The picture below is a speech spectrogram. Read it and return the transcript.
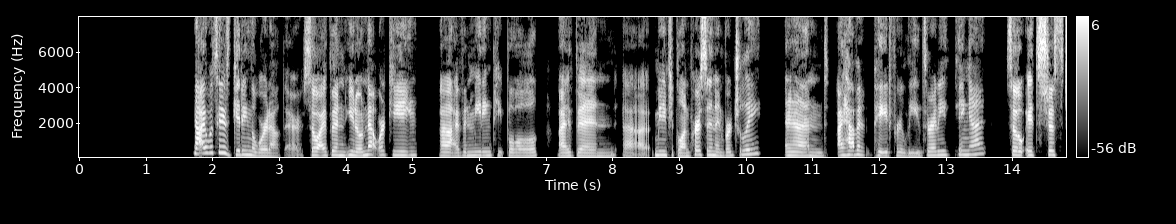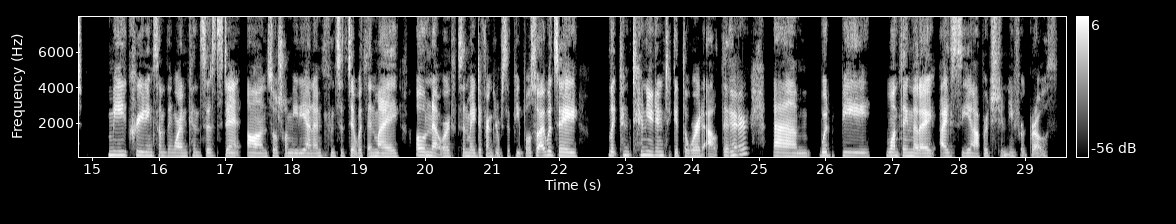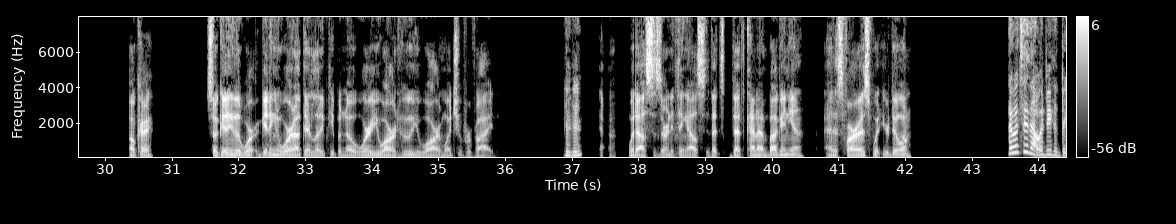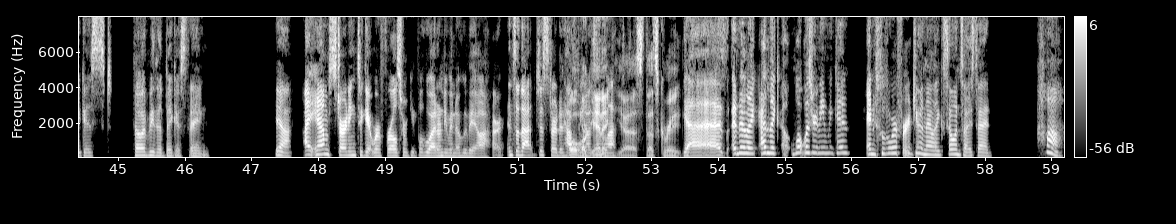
Yeah, I would say is getting the word out there. So I've been, you know, networking. Uh, I've been meeting people. I've been uh, meeting people in person and virtually, and I haven't paid for leads or anything yet. So it's just me creating something where I'm consistent on social media and I'm consistent within my own networks and my different groups of people. So I would say like continuing to get the word out there um, would be one thing that I, I see an opportunity for growth. Okay. So getting the word, getting the word out there, letting people know where you are and who you are and what you provide. Mhm. Yeah. What else? Is there anything else that's that's kind of bugging you? And as far as what you're doing, I would say that would be the biggest, that would be the biggest thing. Yeah. I am starting to get referrals from people who I don't even know who they are. And so that just started oh, happening. on to the organic. Yes, that's great. Yes. And they're like, I'm like, "Oh, what was your name again? And who referred you? And they're like, so and so. I said, huh.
